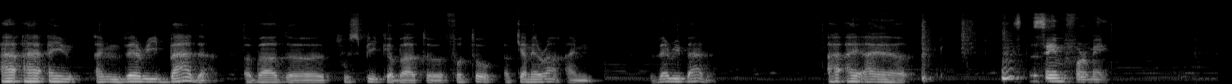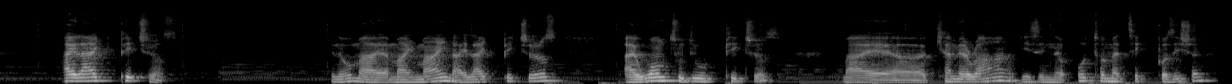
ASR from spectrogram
i i i'm very bad about uh, to speak about a photo a camera i'm very bad. I i I, uh, it's the same for me. I like pictures. You know my my mind i like pictures. I want to do pictures. My uh, camera is in an automatic position.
